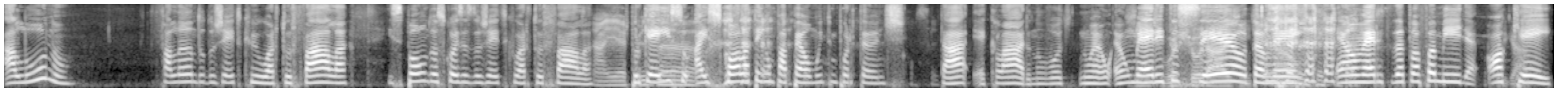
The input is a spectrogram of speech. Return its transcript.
aluno falando do jeito que o Arthur fala, expondo as coisas do jeito que o Arthur fala. Ai, Porque isso, a escola tem um papel muito importante, tá? É claro, não vou, não é, um- é um Gente, mérito chorar, seu gente. também, é um mérito da tua família, Obrigado. ok?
